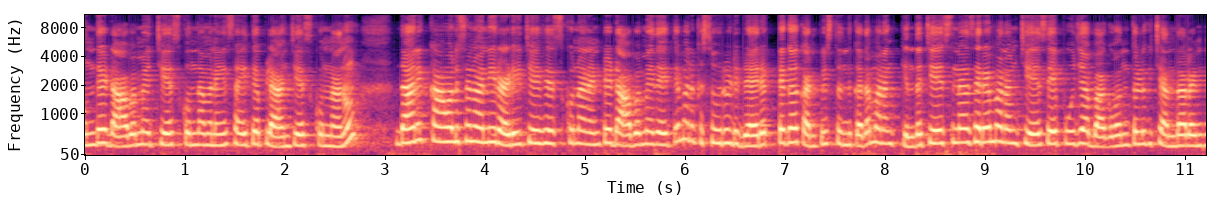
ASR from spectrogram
ముందే డాబా మీద చేసుకుందాం అనేసి అయితే ప్లాన్ చేసుకున్నాను. దానికి కావలసినవన్నీ రెడీ చేసేసుకున్నానంటే డాబా మీద అయితే మనకు సూర్యుడు డైరెక్ట్గా కనిపిస్తుంది కదా. మనం కింద చేసినా సరే మనం చేసే పూజ భగవంతుడికి చెందాలంటే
